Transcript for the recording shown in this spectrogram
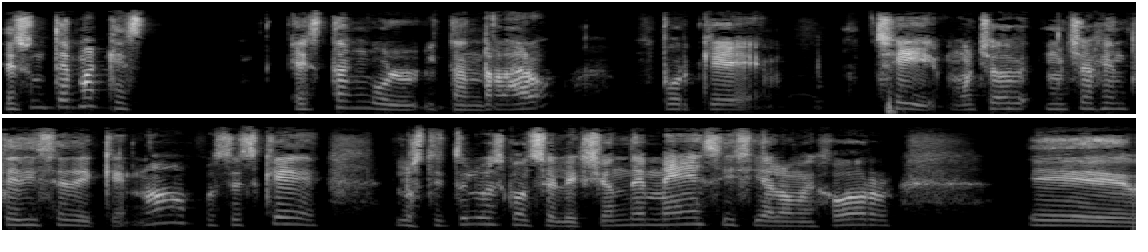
es un tema que es, es tan, tan raro porque Sí, mucha, mucha gente dice de que no, pues es que los títulos con selección de Messi, si a lo mejor eh,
